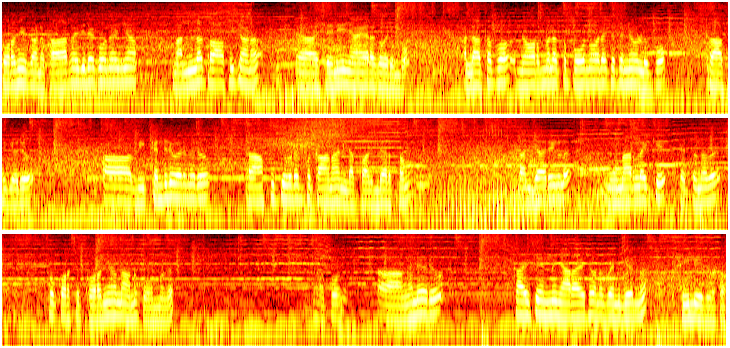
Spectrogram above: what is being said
കുറഞ്ഞു നിൽക്കുകയാണ് സാധാരണ ഇതിലേക്ക് വന്നു കഴിഞ്ഞാൽ നല്ല ട്രാഫിക്കാണ് ശനി ഞായറൊക്കെ വരുമ്പോൾ അല്ലാത്തപ്പോൾ നോർമലൊക്കെ പോകുന്ന പോലെയൊക്കെ തന്നെ ഉള്ളൂ ഇപ്പോൾ ട്രാഫിക് ഒരു വീക്കെൻഡിൽ വരുന്നൊരു ട്രാഫിക് ഇവിടെ ഇപ്പോൾ കാണാനില്ല. അപ്പോൾ അതിന്റെ അർത്ഥം സഞ്ചാരികൾ മൂന്നാറിലേക്ക് എത്തുന്നത് ഇപ്പോൾ കുറച്ച് കുറഞ്ഞു എന്നാണ് തോന്നുന്നത്. അപ്പോൾ അങ്ങനെ ഒരു കാഴ്ച ഇന്ന് ഞായറാഴ്ച വന്നപ്പോൾ എനിക്കൊന്ന് ഫീൽ ചെയ്തു കേട്ടോ.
